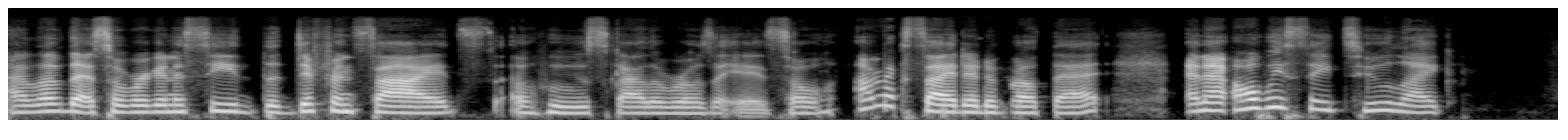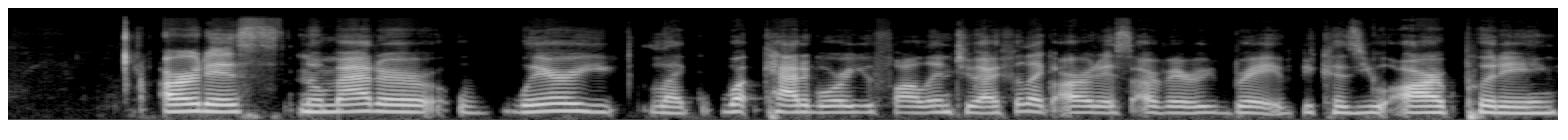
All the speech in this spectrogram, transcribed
I love that. So we're going to see the different sides of who Skyler Rossa is. So I'm excited about that. And I always say too, like artists, no matter where you like what category you fall into, I feel like artists are very brave because you are putting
